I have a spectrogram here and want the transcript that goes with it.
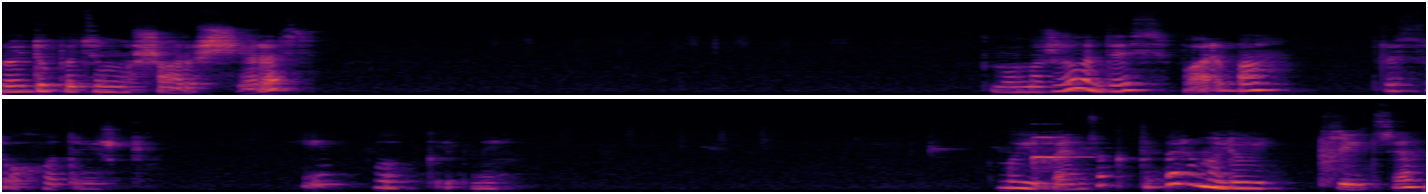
Пройду по цьому шару ще раз. Бо, можливо, десь фарба присохла трішки. І блакитний. Мої пензик. Тепер малюю кільце,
